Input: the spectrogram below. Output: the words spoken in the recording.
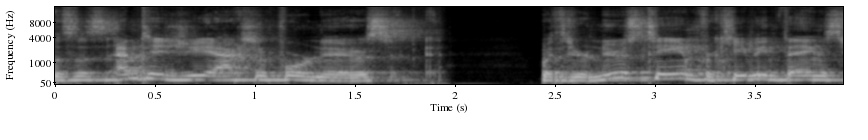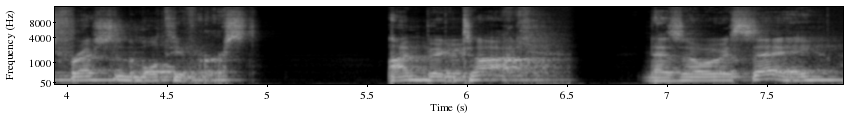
this is MTG Action 4 News with your news team for keeping things fresh in the multiverse. I'm Big Tuck, and as I always say,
